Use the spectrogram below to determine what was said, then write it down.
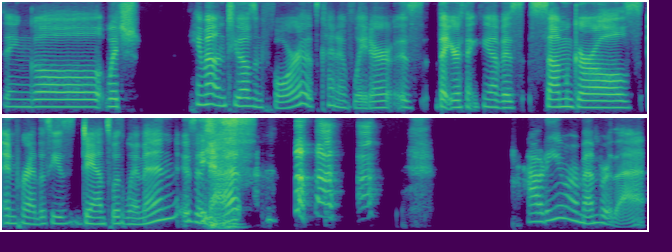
single which came out in 2004 that's kind of later is that you're thinking of is some girls in parentheses dance with women is it that How do you remember that?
